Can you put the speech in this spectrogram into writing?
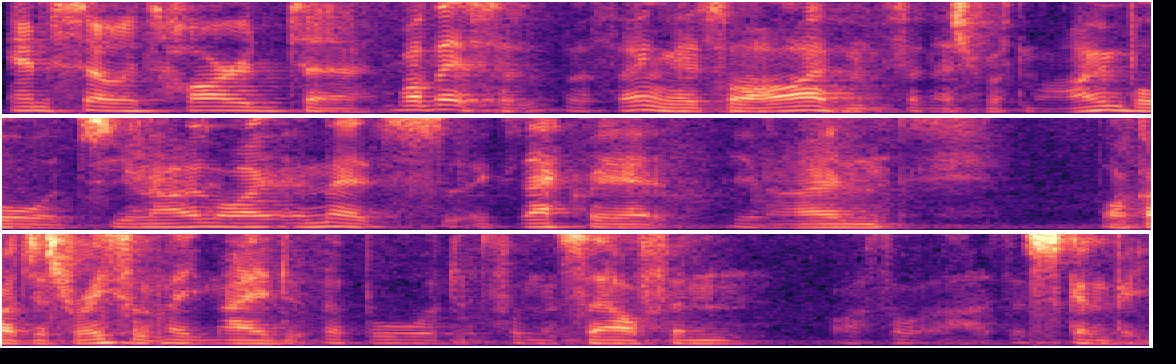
and so it's hard to. Well, that's the, the thing. It's like I haven't finished with my own boards, you know, like, and that's exactly it, you know, and like I just recently made a board for myself, and I thought, oh, this is going to be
